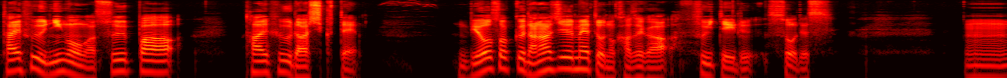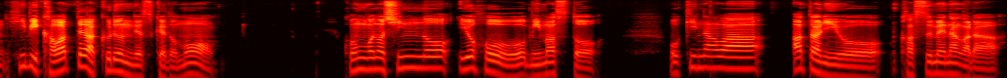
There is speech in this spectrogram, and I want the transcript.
台風2号がスーパー台風らしくて、秒速70メートルの風が吹いているそうです。うん、日々変わってはくるんですけども、今後の進路予報を見ますと、沖縄あたりをかすめながら、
